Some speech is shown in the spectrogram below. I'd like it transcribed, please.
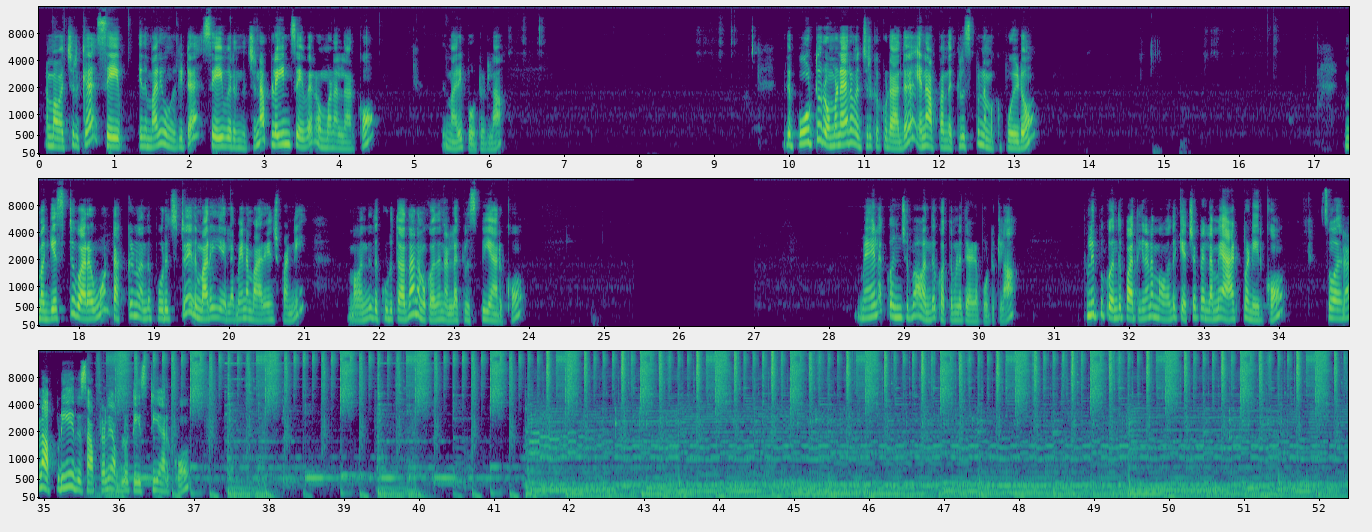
நம்ம வச்சுருக்க சேவ் இது மாதிரி உங்ககிட்ட சேவ் இருந்துச்சுன்னா பிளெயின் சேவை ரொம்ப நல்லாயிருக்கும் இது மாதிரி போட்டுடலாம். இதை போட்டு ரொம்ப நேரம் வச்சுருக்கக்கூடாது ஏன்னா அப்போ அந்த கிறிஸ்பு நமக்கு போயிடும். நம்ம கெஸ்ட்டு வரவும் டக்குன்னு வந்து பொரிச்சிட்டு இது மாதிரி எல்லாமே நம்ம அரேஞ்ச் பண்ணி நம்ம வந்து இது கொடுத்தா தான் நமக்கு வந்து நல்லா கிறிஸ்பியாக இருக்கும். மேலே கொஞ்சமாக வந்து கொத்தமல்லி தழை போட்டுக்கலாம். புளிப்புக்கு வந்து பார்த்திங்கன்னா நம்ம வந்து கெச்சப் எல்லாமே ஆட் பண்ணியிருக்கோம். ஸோ அதனால் அப்படியே இது சாப்பிட்டாலே அவ்வளோ டேஸ்டியாக இருக்கும்.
